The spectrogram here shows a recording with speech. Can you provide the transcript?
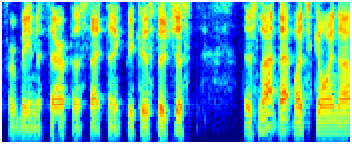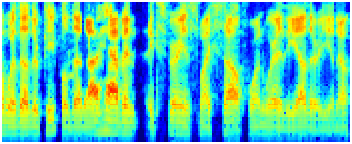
for being a therapist, I think, because there's just, there's not that much going on with other people that I haven't experienced myself one way or the other, you know?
